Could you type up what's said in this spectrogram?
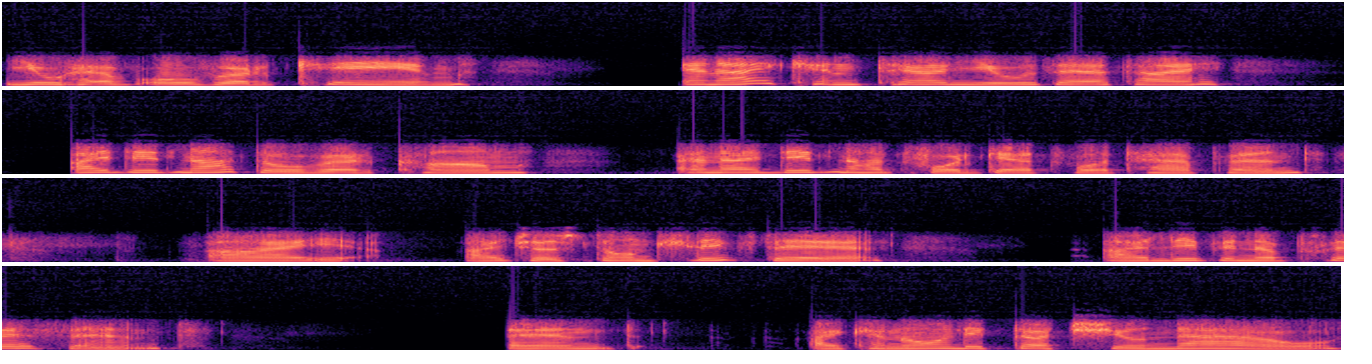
you have overcame. And I can tell you that I I did not overcome and I did not forget what happened. I I just don't live there. I live in a present and I can only touch you now,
